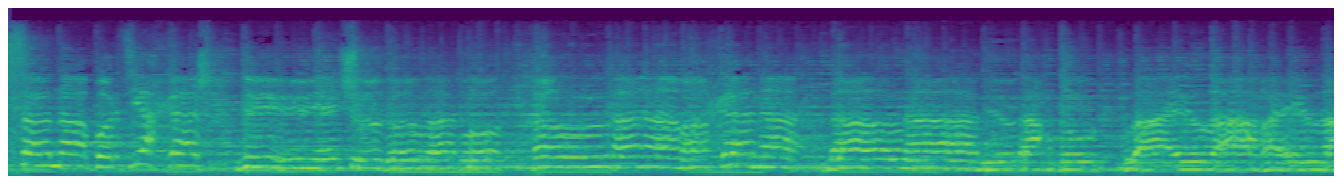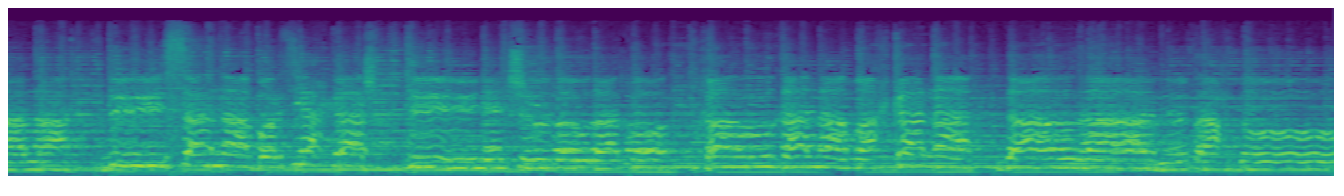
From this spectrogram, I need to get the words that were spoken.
sana bortyakas, dyje لنا دالنا بتحتو لا إله إلا الله Дүйсана бортях каш, дүйне чудовлако, Халкана махкана, дална мютахду.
